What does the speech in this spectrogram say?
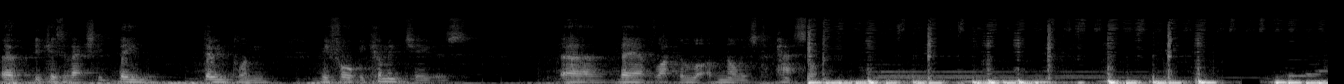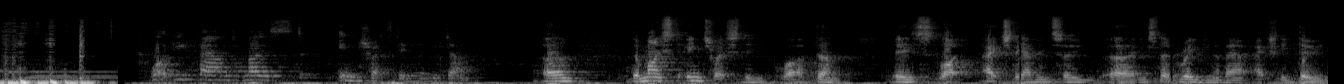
of because of actually being doing plumbing before becoming tutors, uh, they have like a lot of knowledge to pass on. What have you found most interesting that you've done? Um, the most interesting what I've done is like actually having to uh, instead of reading about actually doing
